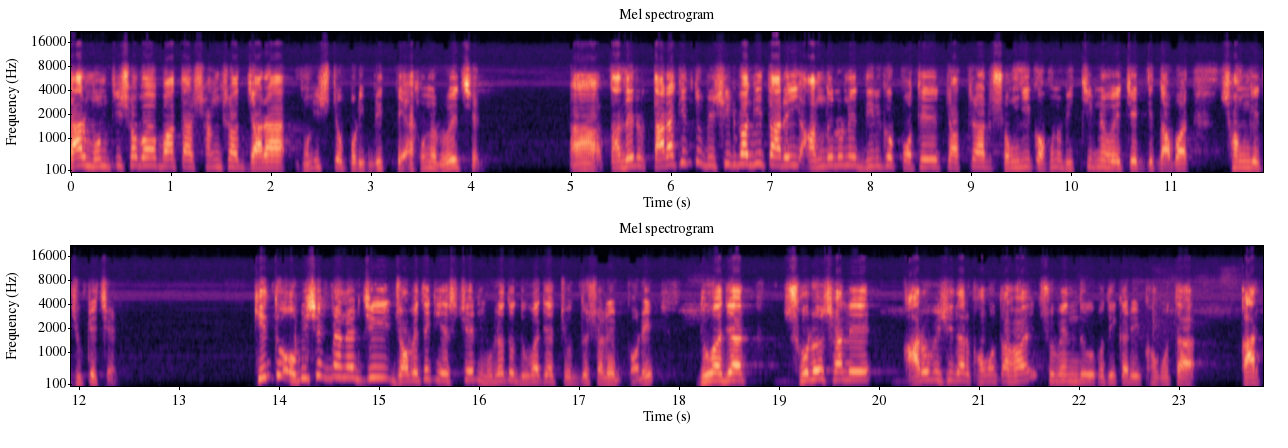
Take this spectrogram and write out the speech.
তার মন্ত্রিসভা বা তার সাংসদ যারা ঘনিষ্ঠ পরিবৃত্তে এখনও রয়েছেন তাদের তারা কিন্তু বেশিরভাগই তার এই আন্দোলনের দীর্ঘ পথে যাত্রার সঙ্গী কখনো বিচ্ছিন্ন হয়েছেন কিন্তু আবার সঙ্গে জুটেছেন। কিন্তু অভিষেক ব্যানার্জি জবে থেকে এসছেন মূলত দু হাজার চোদ্দ সালের পরে দু হাজার সালে আরও বেশি তার ক্ষমতা হয় শুভেন্দু অধিকারীর ক্ষমতা কার্ভ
